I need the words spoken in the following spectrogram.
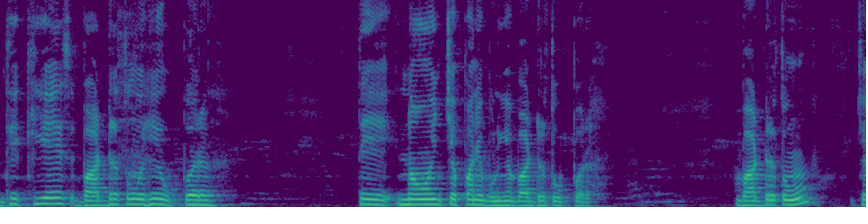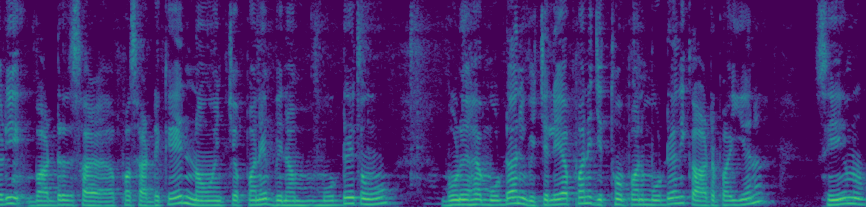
ਦੇਖੀਏ, ਬਾਰਡਰ ਤੋਂ ਇਹ ਉੱਪਰ ਤੇ 9 ਇੰਚ ਆਪਾਂ ਨੇ ਬੁਣੀਆਂ ਬਾਰਡਰ ਤੋਂ ਉੱਪਰ। ਬਾਰਡਰ ਤੋਂ, ਜਿਹੜੀ ਬਾਰਡਰ ਆਪਾਂ ਛੱਡ ਕੇ 9 ਇੰਚ ਆਪਾਂ ਨੇ ਬਿਨਾ ਮੋਢੇ ਤੋਂ ਬੁਣਿਆ ਹੋਇਆ ਮੋਢਾ ਨਹੀਂ ਵਿੱਚ ਲਿਆ ਆਪਾਂ ਨੇ ਜਿੱਥੋਂ ਆਪਾਂ ਨੇ ਮੋਢਿਆਂ ਦੀ ਕਾਟ ਪਾਈ ਹੈ ਨਾ ਸੇਮ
